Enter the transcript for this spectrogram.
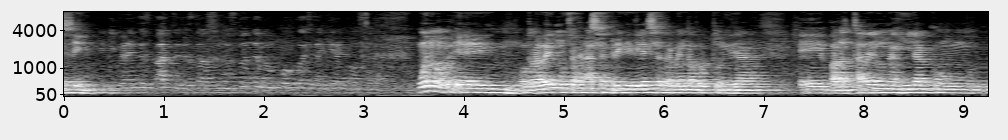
sí. en diferentes partes de Estados Unidos. Cuéntame un poco de esta gira, cómo será. Bueno, eh, otra vez muchas gracias Enrique Iglesias, tremenda oportunidad eh, para estar en una gira con,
